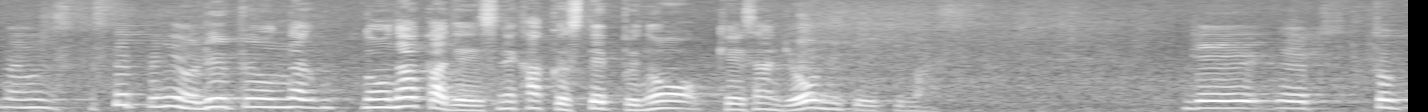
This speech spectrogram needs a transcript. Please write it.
ステップ2のループの中でですね、各ステップの計算量を見ていきます。で、えっと、こ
